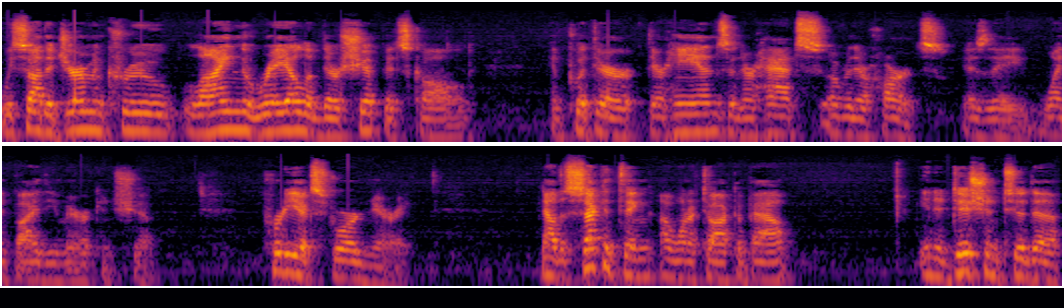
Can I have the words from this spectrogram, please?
We saw the German crew line the rail of their ship, it's called, and put their, their hands and their hats over their hearts as they went by the American ship. Pretty extraordinary. Now, the second thing I want to talk about, in addition to the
